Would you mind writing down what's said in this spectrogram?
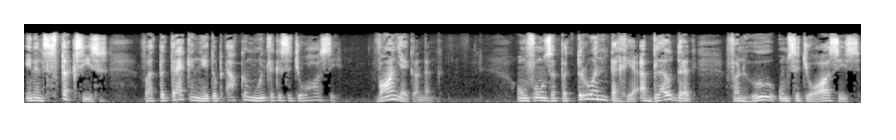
en instruksies wat betrekking het op elke moontlike situasie waaraan jy kan dink om vir ons 'n patroon te gee, 'n bloudruk van hoe om situasies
